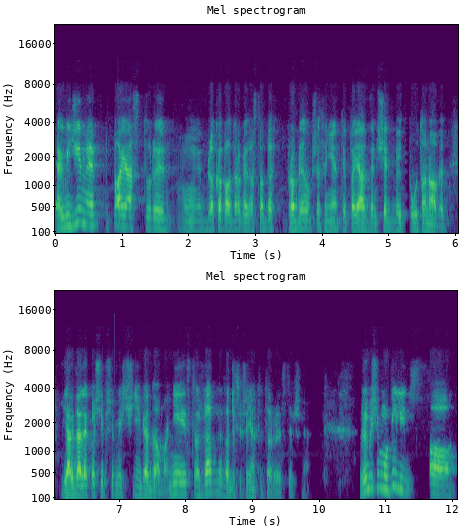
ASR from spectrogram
Jak widzimy, pojazd, który mm, blokował drogę, został bez problemu przesunięty pojazdem 7,5 tonowym. Jak daleko się przemieści, nie wiadomo. Nie jest to żadne zabezpieczenie antyterrorystyczne. Żebyśmy mówili o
